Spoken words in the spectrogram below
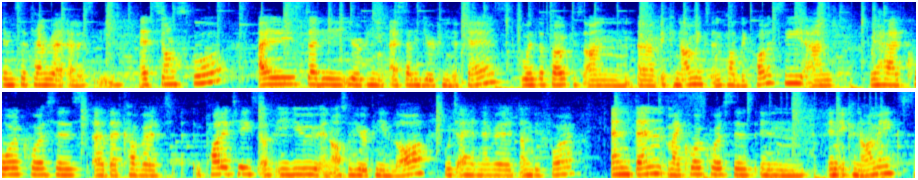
in September at LSE. At Sciences Po, I study European. I studied European affairs with a focus on um, economics and public policy, and we had core courses uh, that covered politics of EU and also European law, which I had never done before. And then my core courses in in economics,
